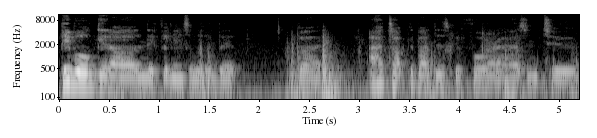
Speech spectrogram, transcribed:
people get all in their feelings a little bit. But I've talked about this before as into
